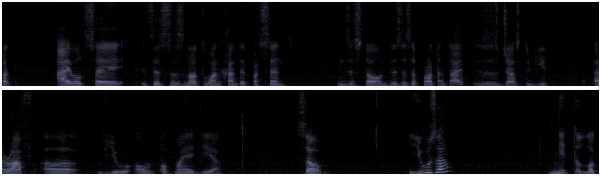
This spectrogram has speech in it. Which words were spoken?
But I will say this is not 100% in the stone. This is a prototype. This is just to get a rough uh, view of, of my idea. So user need to log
